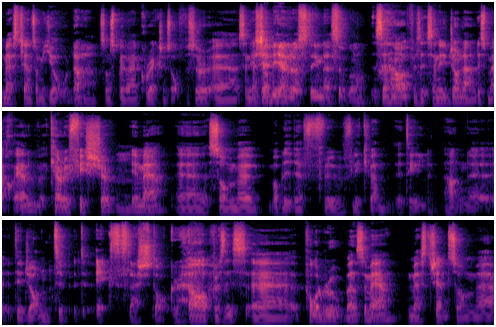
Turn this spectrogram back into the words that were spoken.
mest känd som Yoda, Ja. som spelar en corrections officer. Eh, sen, är Jag kände igen rösten jag såg honom. sen, ja, precis. sen är ju John Landis med själv. Carrie Fisher Mm. är med, eh, som, eh, vad blir det, fru, flickvän till, han, eh, till John. Typ ett ex slash stalker. Ja, precis. Eh, Paul Rubens är med, mest känd som, eh,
